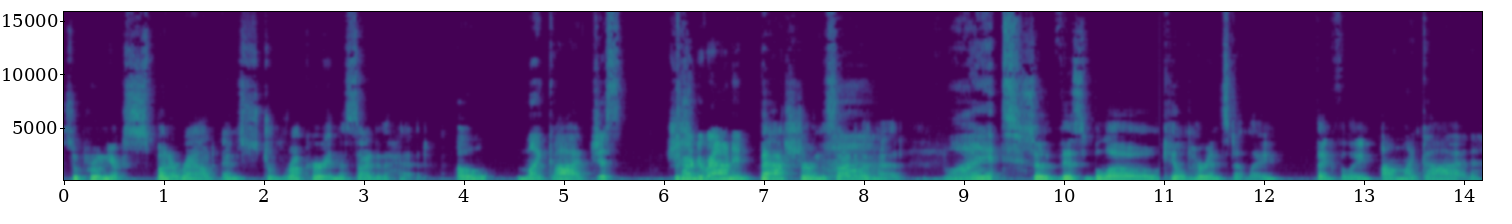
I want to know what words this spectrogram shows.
Suprunyuk spun around and struck her in the side of the head. Oh my god! Just, Just turned around and bashed her in the side of the head. what? So this blow killed her instantly. Thankfully, Oh my god!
